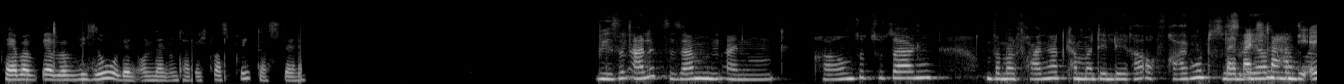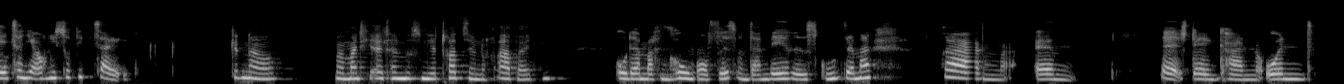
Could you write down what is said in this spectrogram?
Okay, aber, aber wieso denn Online-Unterricht? Was bringt das denn? Wir sind alle zusammen in einem Raum sozusagen. Und wenn man Fragen hat, kann man den Lehrer auch fragen. Und das Weil ist manchmal eher haben die Eltern ja auch nicht so viel Zeit. Genau. Weil manche Eltern müssen ja trotzdem noch arbeiten. Oder machen Homeoffice und dann wäre es gut, wenn man Fragen ähm, äh, stellen kann. Und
